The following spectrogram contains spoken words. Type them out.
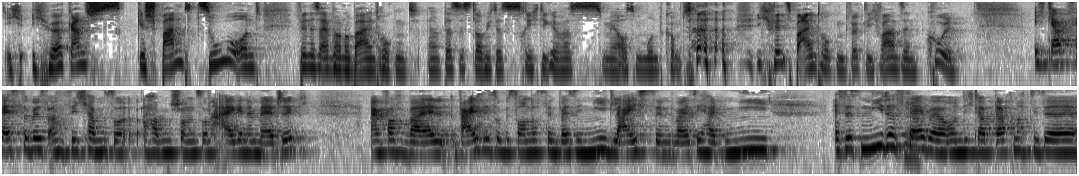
ich, ich höre ganz gespannt zu und finde es einfach nur beeindruckend. Äh, das ist, glaube ich, das Richtige, was mir aus dem Mund kommt. ich finde es beeindruckend, wirklich Wahnsinn. Cool. Ich glaube, Festivals an sich haben, so, haben schon so eine eigene Magic. Einfach weil, weil sie so besonders sind, weil sie nie gleich sind, weil sie halt nie es ist nie dasselbe ja. und ich glaube, das macht diese,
